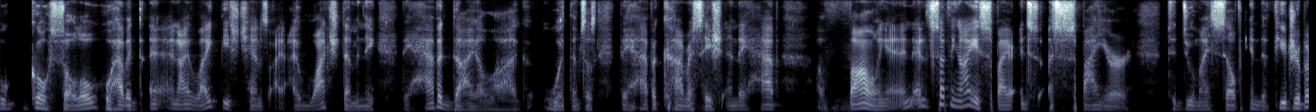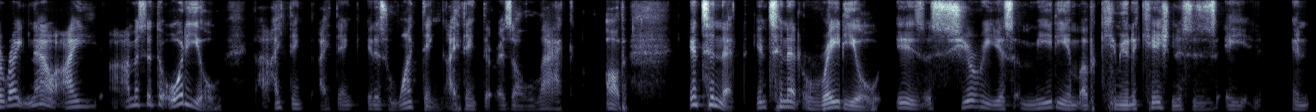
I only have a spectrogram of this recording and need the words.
who go solo, who have a, and I like these channels. I, I watch them, and they they have a dialogue with themselves. They have a conversation, and they have a following, and, and it's something I aspire aspire to do myself in the future. But right now, I I'm just into audio. I think I think it is wanting. I think there is a lack of internet internet radio is a serious medium of communication this is a an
